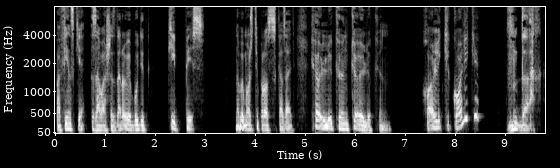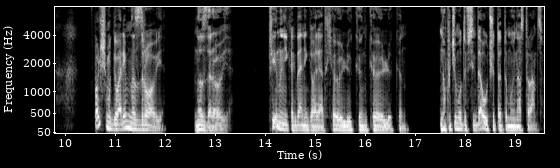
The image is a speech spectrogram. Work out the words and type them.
По-фински «за ваше здоровье» будет «киппис». Но вы можете просто сказать «хёлликюн кёлликюн». «Холлики-колики?» Да. В Польше мы говорим «на здоровье». На здоровье. Финны никогда не говорят «хёлликюн кёлликюн». Но почему-то всегда учат этому иностранцев.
